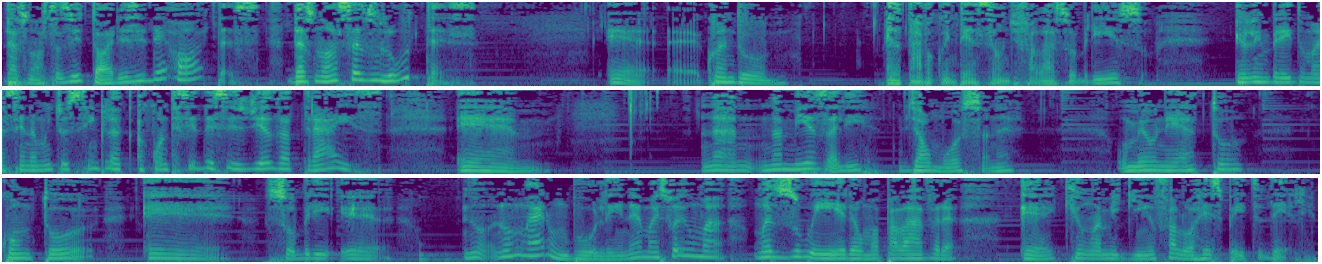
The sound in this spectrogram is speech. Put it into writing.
das nossas vitórias e derrotas, das nossas lutas. É, é quando eu estava com intenção de falar sobre isso, eu lembrei de uma cena muito simples acontecida esses dias atrás, é, na, na mesa ali de almoço, né? O meu neto contou é, sobre. É, não, não, era um bullying, né? Mas foi uma, uma zoeira, uma palavra é, que um amiguinho falou a respeito dele.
